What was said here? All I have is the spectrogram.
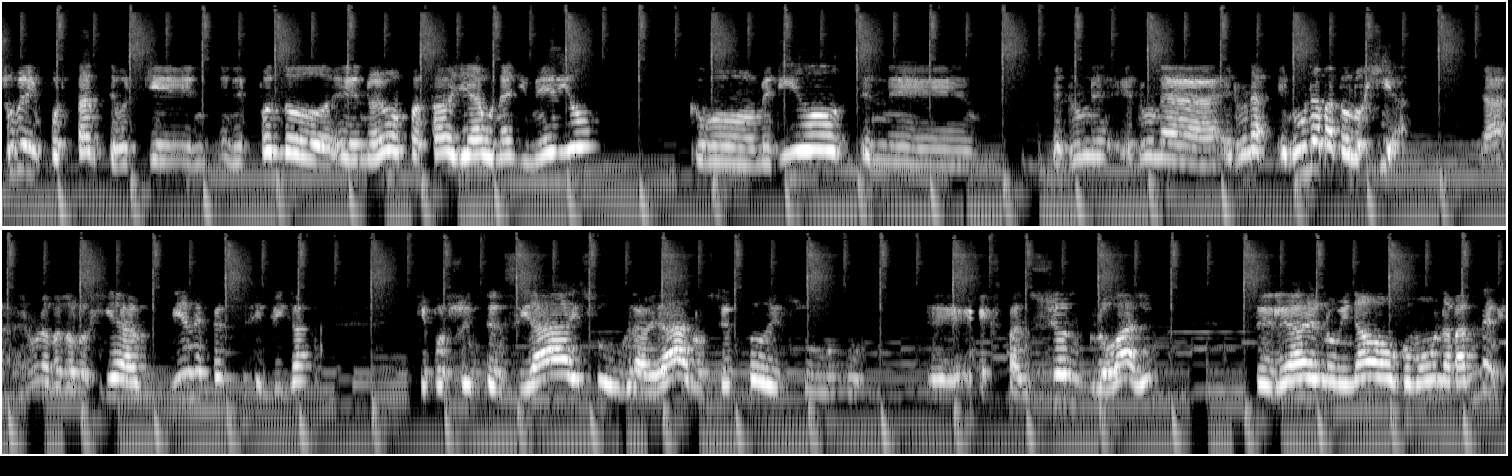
súper importante porque en, el fondo eh, nos hemos pasado ya un año y medio como metido en... Eh, en, una, en, una, en una patología, en una patología bien específica que por su intensidad y su gravedad, ¿no es cierto?, y su eh, expansión global, se le ha denominado como una pandemia.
